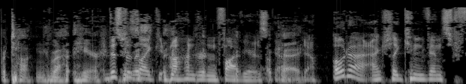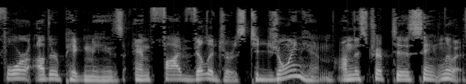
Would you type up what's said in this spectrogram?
we're talking about here. This He was like 105 years ago. Okay. Yeah. Ota actually convinced four other pygmies and five villagers to join him on this trip to St. Louis.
